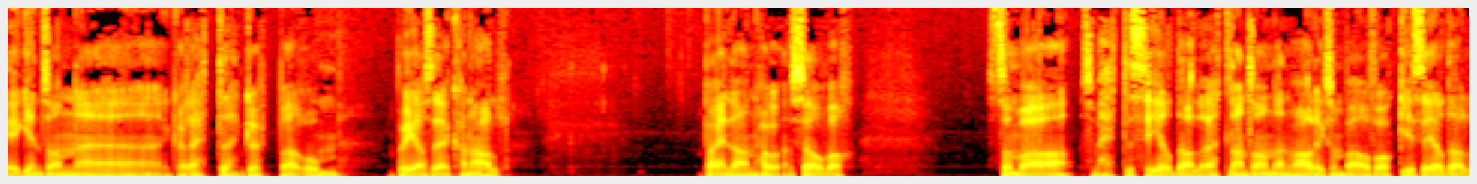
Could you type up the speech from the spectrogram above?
egen sånn, eh, hva det heter, gruppe rom på IRC-kanal, på en eller annen server, som var, som hette Sirdal eller et eller annet sånt, den var liksom bare for oss i Sirdal.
